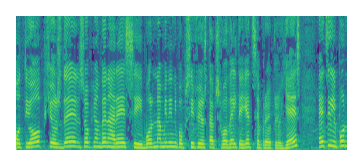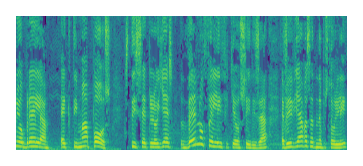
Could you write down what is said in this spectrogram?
ότι όποιος δεν, σε όποιον δεν αρέσει μπορεί να μην είναι υποψήφιος στα ψηφοδέλτια για τις ευρωεκλογές. Έτσι λοιπόν η Ομπρέλα εκτιμά πως στις εκλογές δεν ωφελήθηκε ο ΣΥΡΙΖΑ. Επειδή διάβασα την επιστολή,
